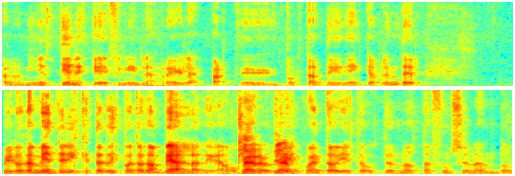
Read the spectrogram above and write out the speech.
a los niños tienes que definir las reglas, es parte importante que tienen que aprender. Pero también tenéis que estar dispuesto a cambiarlas, digamos. Claro, te claro. das cuenta, oye, esta cuestión no está funcionando.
